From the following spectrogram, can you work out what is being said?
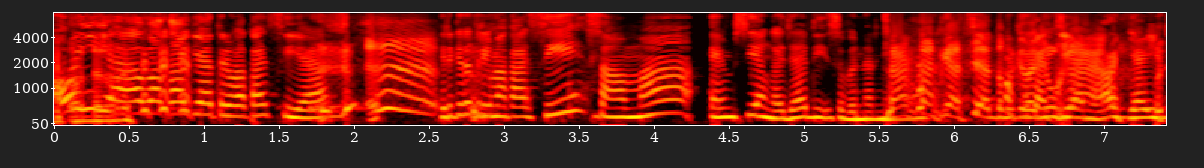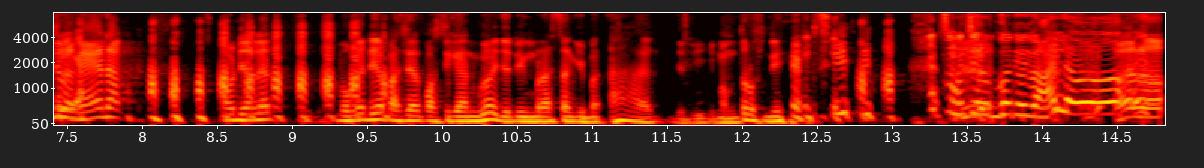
Oh order. iya, makanya terima kasih ya. Jadi kita terima kasih sama MC yang gak jadi sebenarnya. Jangan kasihan teman kita Kasihan, juga. oh, iya, Gue juga iya. gak enak. Kalau dia lihat, semoga dia pas lihat postingan gue jadi merasa gimana. Ah jadi imam terus nih. Terus muncul gue juga, halo, Halo.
